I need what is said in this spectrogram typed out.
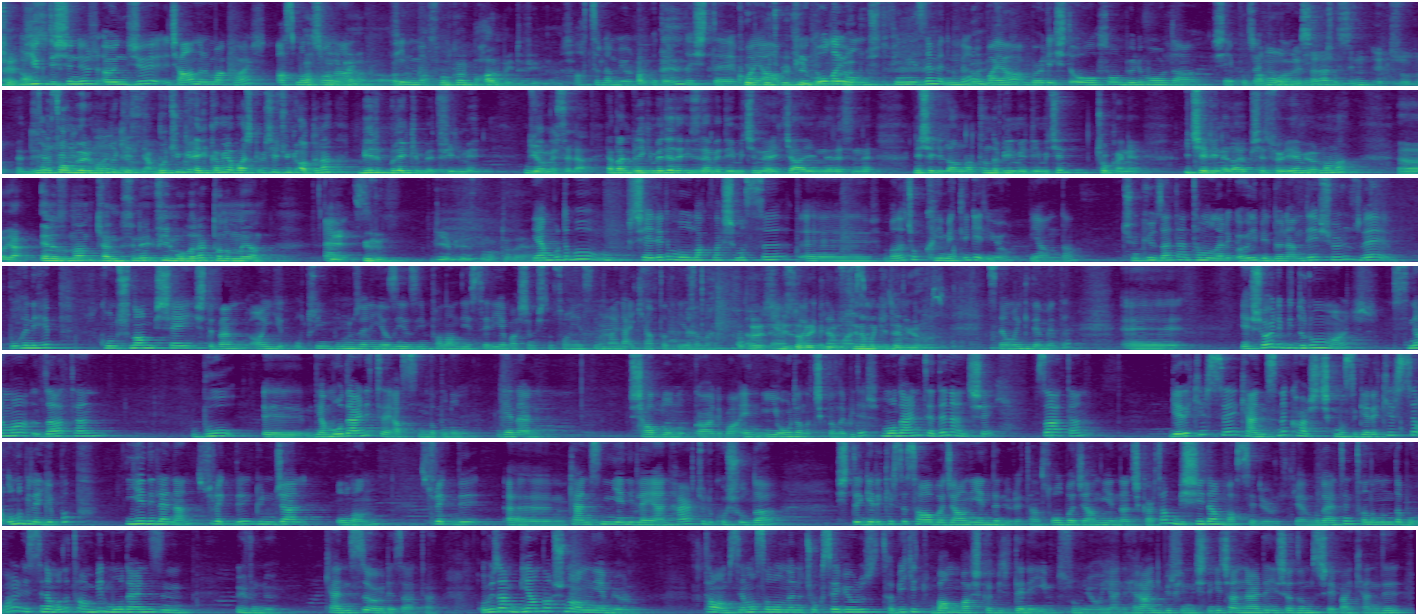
Şey, Büyük düşünür, öncü Çağan Irmak var. Asmalı Sona filmi. Asmalı Konak Bahar mıydı filmin? Hatırlamıyorum o kadarını da işte bayağı bir film büyük oldu, olay evet. olmuştu. Filmi izlemedim ben ama bayağı izledim. böyle işte o son bölüm orada şey yapılacak Ama o diye. mesela Çok- dizinin epizodu. Yani dizinin Tabii, son tabii, bölümü oldu kesin. Yani bu çünkü El Camino başka bir şey çünkü adına bir Breaking Bad filmi diyor Yeni. mesela. Ya ben Breaking Bad'i de izlemediğim için ve hikayenin neresini ne şekilde anlattığını da bilmediğim için çok hani içeriğine dair bir şey söyleyemiyorum ama e, ya en azından kendisini film olarak tanımlayan bir Evet. ürün diyebiliriz bu noktada yani. Yani burada bu şeylerin muğlaklaşması e, bana çok kıymetli geliyor bir yandan. Çünkü zaten tam olarak öyle bir dönemde yaşıyoruz ve bu hani hep konuşulan bir şey işte ben ay oturayım bunun üzerine yazı yazayım falan diye seriye başlamıştım. Son yazısını hala iki haftadır yazamadım. Evet, Eğer biz de bekliyoruz. Sinema gidemiyor. Sinema gidemedi. Ee, ya şöyle bir durum var. Sinema zaten bu e, ya modernite aslında bunun genel şablonu galiba en iyi oradan açıklanabilir. Modernite denen şey zaten gerekirse kendisine karşı çıkması gerekirse onu bile yapıp yenilenen, sürekli güncel olan, sürekli e, kendisini yenileyen, her türlü koşulda işte gerekirse sağ bacağını yeniden üreten, sol bacağını yeniden çıkartan bir şeyden bahsediyoruz. Yani modernitenin tanımında bu var ve sinemada tam bir modernizm ürünü. Kendisi öyle zaten. O yüzden bir yandan şunu anlayamıyorum. Tamam sinema salonlarını çok seviyoruz. Tabii ki bambaşka bir deneyim sunuyor. Yani herhangi bir film işte geçenlerde yaşadığımız şey ben kendi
